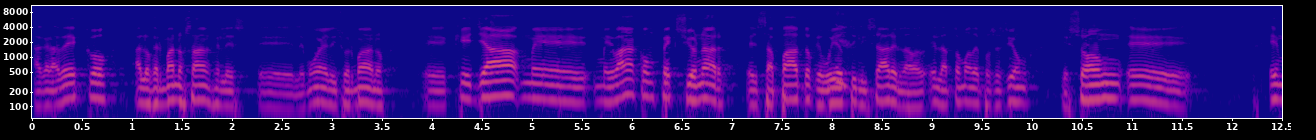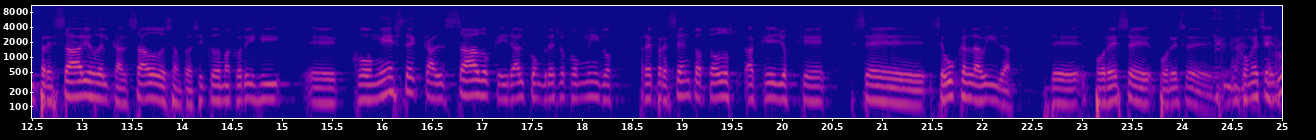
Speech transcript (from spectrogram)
agradezco a los hermanos Ángeles, eh, Lemuel y su hermano, eh, que ya me, van a confeccionar el zapato que voy a utilizar en la, en la toma de posesión, que son empresarios del calzado de San Francisco de Macorís. Y eh, con ese calzado que irá al Congreso conmigo, represento a todos aquellos que se, se buscan la vida de, por ese, por ese, con ese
